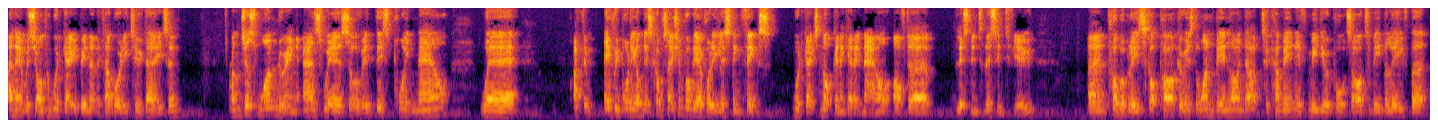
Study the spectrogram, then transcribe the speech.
and then it was Jonathan Woodgate who'd been at the club already two days. And I'm just wondering, as we're sort of at this point now, where I think everybody on this conversation, probably everybody listening, thinks Woodgate's not going to get it now after listening to this interview. And probably Scott Parker is the one being lined up to come in if media reports are to be believed. But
